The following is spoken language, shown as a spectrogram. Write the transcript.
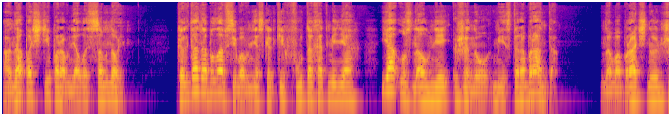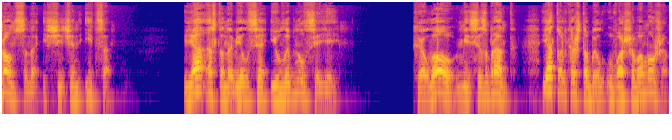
Она почти поравнялась со мной. Когда она была всего в нескольких футах от меня, я узнал в ней жену мистера Бранда новобрачную Джонсона из Чичен-Ица. Я остановился и улыбнулся ей. «Хеллоу, миссис Брандт, я только что был у вашего мужа».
